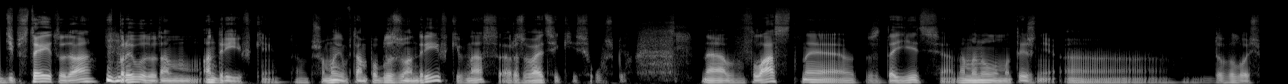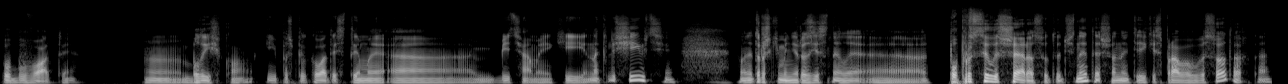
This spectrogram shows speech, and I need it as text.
Діпстейту, да, з приводу там Андріївки. Там, Що ми там поблизу Андріївки в нас розвивається якийсь успіх. Е, власне, здається, на минулому тижні е, довелось побувати е, близько і поспілкуватися з тими бійцями, які на Кліщівці. Вони трошки мені роз'яснили, попросили ще раз уточнити, що не тільки справа в висотах, та,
